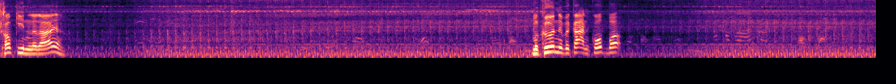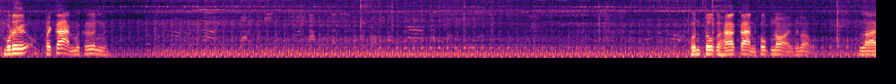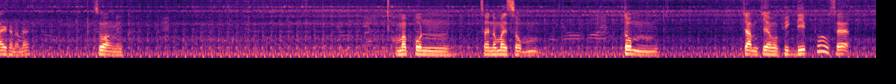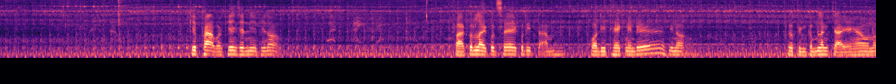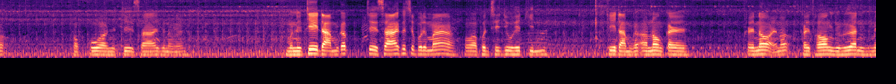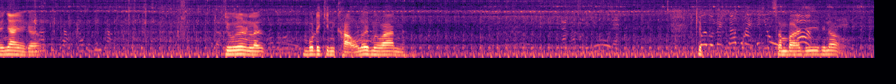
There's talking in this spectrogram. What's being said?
เขากินแล้วได้เมื่อคืนนี่ไปก้านกบบ่บ่ได้ไปก้านเมื่อคืนนี่ฝนตก็หาก้านกบน้อยพี่น้องลายขนาดนั้นช่วงนี้ เอา มาปนใส่น้ำมันสมต้มจำเจียวมาพริกดิบโอ้แซ่บเก็บภาพไว้เพียงเช่นนี้พี่น้องฝากกดไลค์กดแชร์กดติดตามพอดีแท็กในเด้อพี่น้องเพื่อเป็นกำลังใจให้เฮาเนาะครอบครัวนี่เจ๊ซ้ายพี่น้องเอ้ยมื้อนี้เจ๊ดำกับเจ๊ซ้ายคือสิบ่ได้มาเพราะว่าเพิ่นสิอยู่เฮ็ดกิน ที่ดำก็เอาน้องไก่ไก่น้อยเนาะไก่ทองอยู่เพื่อนไม่ใหญ่ก็อยู่นั่นแหละบ่ได้กินข้าวเลยเมื่อวานเก็บสบายดีพี่น้อง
